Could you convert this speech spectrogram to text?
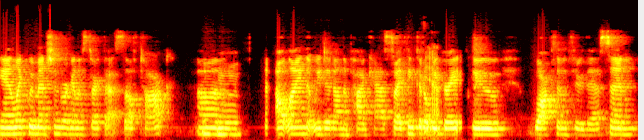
And like we mentioned, we're going to start that self talk. Um, Mhm. outline that we did on the podcast. So I think it'll Yeah. be great to walk them through this. And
